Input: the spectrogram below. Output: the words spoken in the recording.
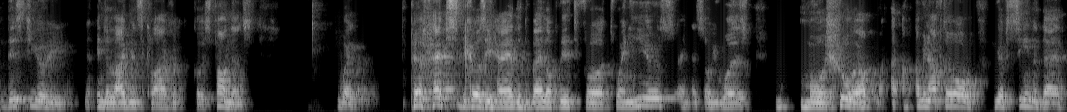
this theory in the Leibniz-Clarke correspondence? Well, perhaps because he had developed it for 20 years and, so he was more sure. I, I mean, after all, we have seen that,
